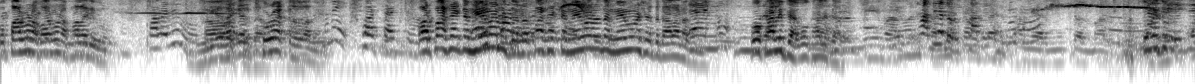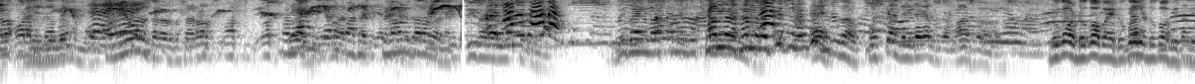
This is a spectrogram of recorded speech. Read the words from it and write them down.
ও পারব না পারব না পালা দেবো। ওর ডালা ওর পাশে একটা মানুষ দেন পাশে একটা মেয়ে মানুষ দেন সাথে দেন ও খালি থাক ও খালি থাক। তুমি ঢুকাও ঢুকাও ভাই ঢুকাইলে ঢুকাও ভিতরে।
